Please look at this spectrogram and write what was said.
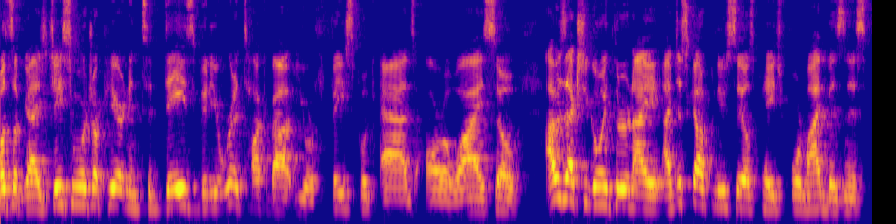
What's up guys? Jason Wardrop here and in today's video We're to talk about your Facebook ads ROI So I was actually going through and I, I just got up a new sales page for my business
